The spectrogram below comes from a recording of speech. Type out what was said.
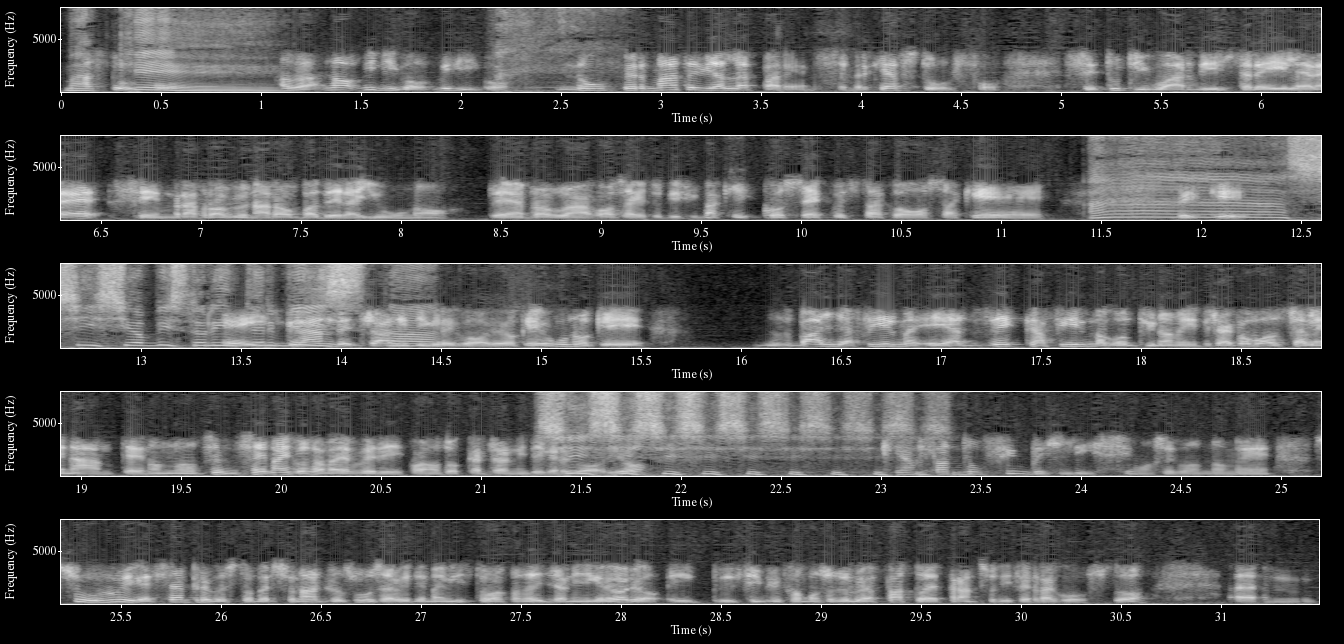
Ma Astolfo, che... Allora, no, vi dico, vi dico, non fermatevi alle apparenze, perché Astolfo, se tu ti guardi il trailer, eh, sembra proprio una roba della Rai 1. È proprio una cosa che tu dici, ma che cos'è questa cosa? Che è? Ah, perché sì, sì, ho visto È l'intervista. il grande Gianni Di Gregorio, che è uno che sbaglia film e azzecca film continuamente, cioè proprio altalenante, non, non sai mai cosa vai a vedere quando tocca Gianni De Sì, Gregorio. sì, sì, sì, sì, sì, sì, che sì, ha sì. fatto un film bellissimo secondo me su lui che è sempre questo personaggio su se avete mai visto qualcosa di Gianni Di Gregorio il, il film più famoso che lui ha fatto è Pranzo di Ferragosto Ehm,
